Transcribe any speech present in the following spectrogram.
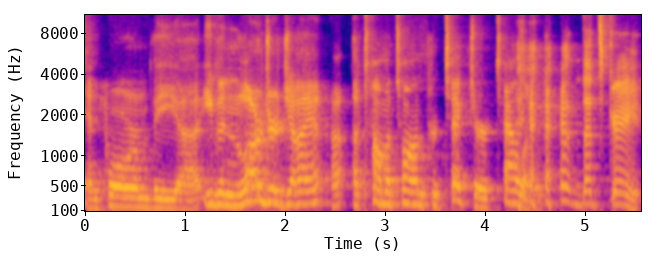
and form the uh, even larger giant uh, automaton protector Talos. That's great.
